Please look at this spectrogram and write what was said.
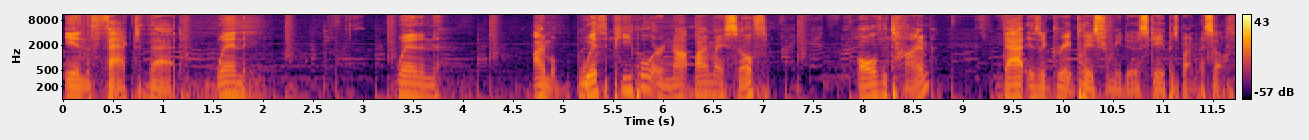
in the fact that when when I'm with people or not by myself all the time, that is a great place for me to escape is by myself.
